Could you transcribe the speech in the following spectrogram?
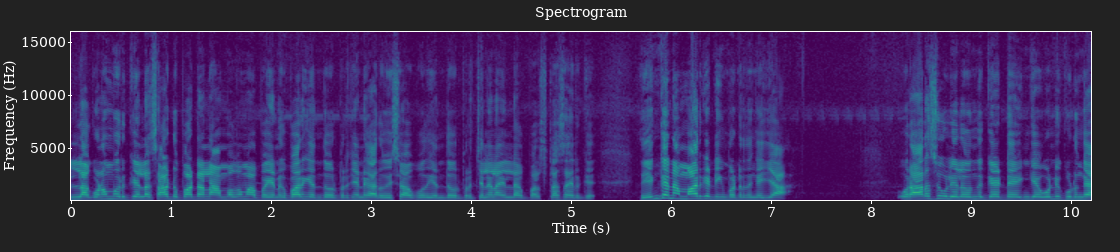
எல்லா குணமும் இருக்குது எல்லாம் சாட்டு பாட்டெல்லாம் அமோகமாக இப்போ எனக்கு பாருங்கள் எந்த ஒரு பிரச்சனை எனக்கு அறுபது வயசாக போகுது எந்த ஒரு பிரச்சனைலாம் இல்லை ஃபஸ்ட் கிளாஸாக இருக்குது இது எங்கே நான் மார்க்கெட்டிங் பண்ணுறதுங்க ஐயா? ஒரு அரசு ஊழியில் வந்து கேட்டு இங்கே கொண்டு கொடுங்க.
